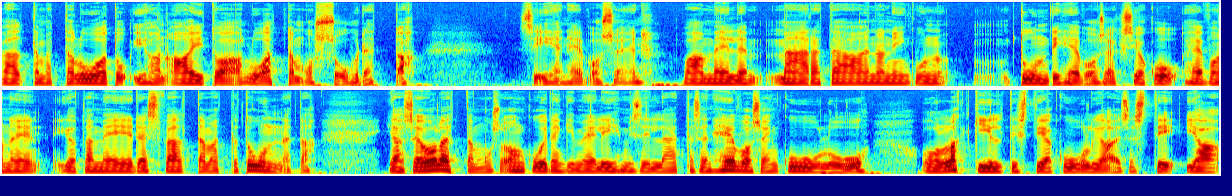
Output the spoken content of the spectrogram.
välttämättä luotu ihan aitoa luottamussuhdetta – siihen hevoseen, vaan meille määrätään aina niin kuin tuntihevoseksi joku hevonen, jota me ei edes välttämättä tunneta. Ja se olettamus on kuitenkin meillä ihmisillä, että sen hevosen kuuluu olla kiltisti ja kuuliaisesti ja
